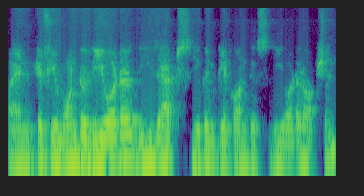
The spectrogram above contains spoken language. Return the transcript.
And if you want to reorder these apps, you can click on this reorder option.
